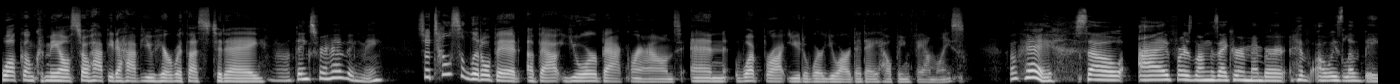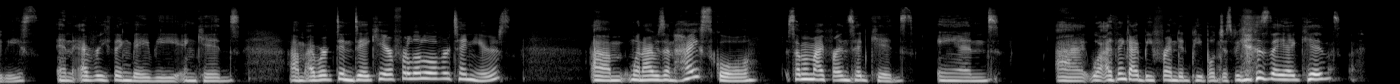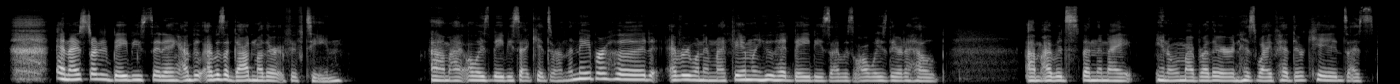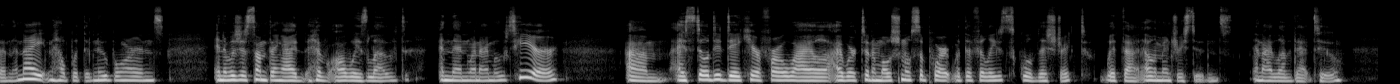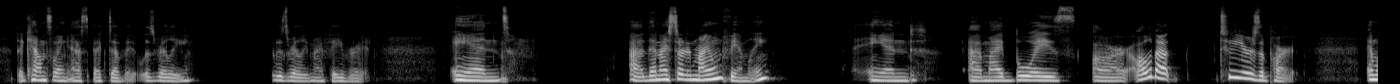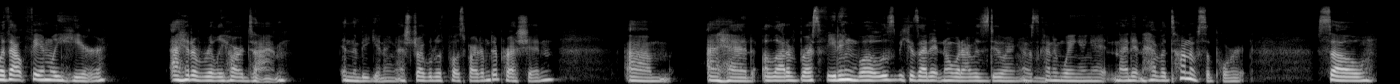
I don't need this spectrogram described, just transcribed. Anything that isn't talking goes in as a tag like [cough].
Welcome, Camille. So happy to have you here with us today. Well, thanks for having me. So, tell us a little bit about your background and what brought you to where you are today helping families. Okay. So, I, for as long as I can remember, have always loved babies and everything baby and kids. Um, I worked in daycare for a little over 10 years. Um, when I was in high school, some of my friends had kids, and I, well, I think I befriended people [laughs] just because they had kids. and I started babysitting. I, I was a godmother at 15. Um, I always babysat kids around the neighborhood. Everyone in my family who had babies, I was always there to help. Um, I would spend the night, you know, when my brother and his wife had their kids, I'd spend the night and help with the newborns. And it was just something I have always loved. And then when I moved here, um, I still did daycare for a while. I worked in emotional support with the Philly School District with uh, elementary students, and I loved that too. The counseling aspect of it was really, it was really my favorite. And uh, then I started my own family, and uh, my boys are all about two years apart. And without family here, I had a really hard time in the beginning. I struggled with postpartum depression. Um, I had a lot of breastfeeding [laughs] woes because I didn't know what I was doing. I was mm-hmm. kind of winging it and I didn't have a ton of support. So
